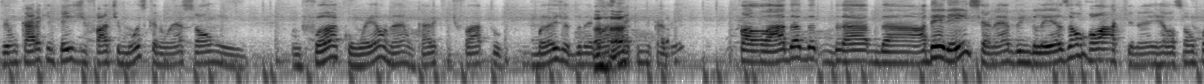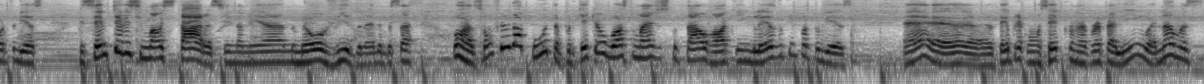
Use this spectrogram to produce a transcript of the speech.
Ver um cara que entende de fato de música, não é só um, um fã como eu, né? Um cara que de fato manja do negócio Aham. tecnicamente. Falar da, da, da aderência, né, do inglês ao rock, né, em relação ao português. E sempre teve esse mal-estar, assim, na minha, no meu ouvido, né, de pensar, porra, eu sou um filho da puta, por que, que eu gosto mais de escutar o rock em inglês do que em português? É, eu tenho preconceito com a minha própria língua? Não, mas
